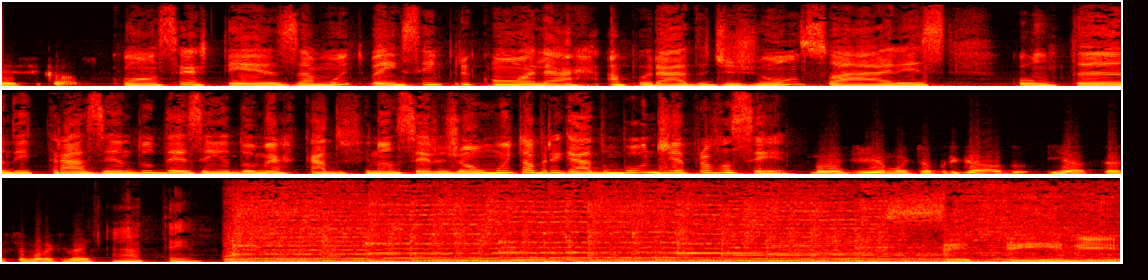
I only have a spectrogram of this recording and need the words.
nesse caso. Com certeza, muito bem, sempre com o olhar apurado de João Soares, contando e trazendo o desenho do mercado financeiro. João, muito obrigado, um bom dia para você. Bom dia, muito obrigado e até semana que vem. Até. CBN,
